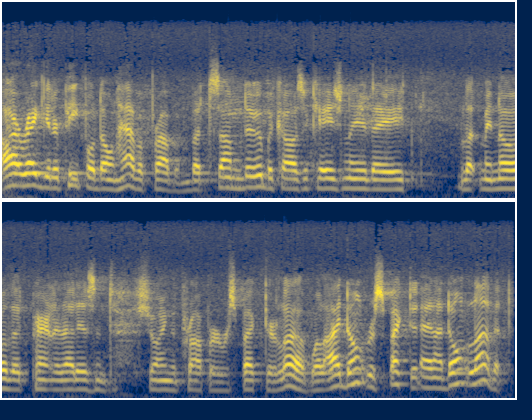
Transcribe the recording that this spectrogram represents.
our regular people don't have a problem, but some do because occasionally they let me know that apparently that isn't showing the proper respect or love. Well, I don't respect it and I don't love it.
